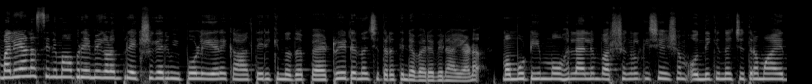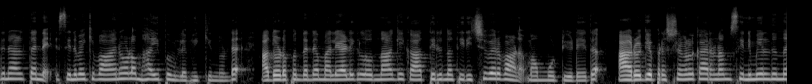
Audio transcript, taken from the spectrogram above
മലയാള സിനിമാ പ്രേമികളും പ്രേക്ഷകരും ഇപ്പോൾ ഏറെ കാത്തിരിക്കുന്നത് പാട്രിയറ്റ് എന്ന ചിത്രത്തിന്റെ വരവിനായാണ്. മമ്മൂട്ടിയും മോഹൻലാലും വർഷങ്ങൾക്ക് ശേഷം ഒന്നിക്കുന്ന ചിത്രമായതിനാൽ തന്നെ സിനിമയ്ക്ക് വാനോളം ഹൈപ്പും ലഭിക്കുന്നുണ്ട്. അതോടൊപ്പം തന്നെ മലയാളികൾ ഒന്നാകെ കാത്തിരുന്ന തിരിച്ചുവരവാണ് മമ്മൂട്ടിയുടേത്. ആരോഗ്യ പ്രശ്നങ്ങൾ കാരണം സിനിമയിൽ നിന്ന്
